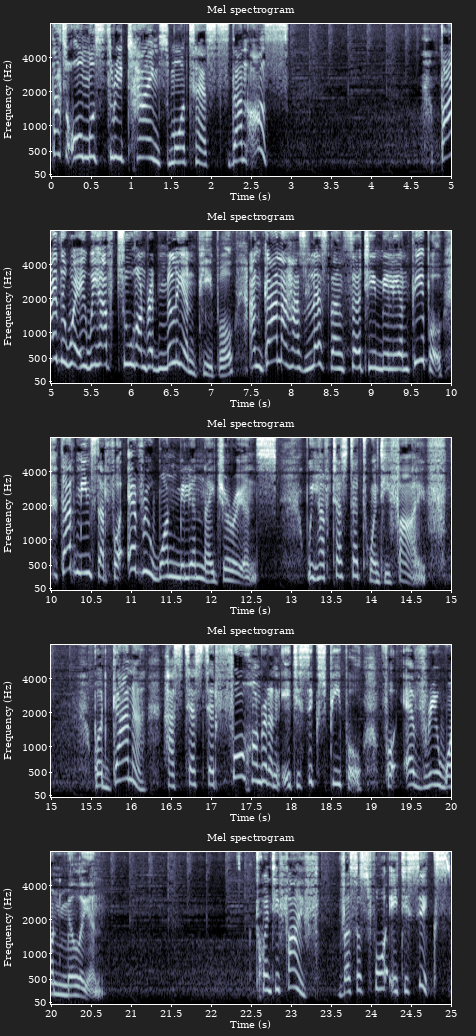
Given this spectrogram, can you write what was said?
That's almost three times more tests than us. By the way, we have 200 million people, and Ghana has less than 30 million people. That means that for every 1 million Nigerians, we have tested 25. But Ghana has tested 486 people for every 1 million. 25 versus 486.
